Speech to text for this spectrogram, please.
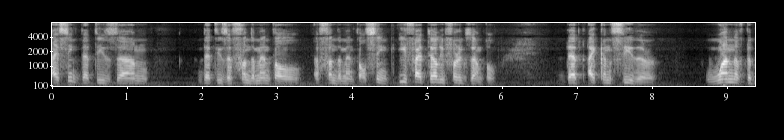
I think that is, um, that is a fundamental, a fundamental thing. If I tell you, for example, that I consider one of the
